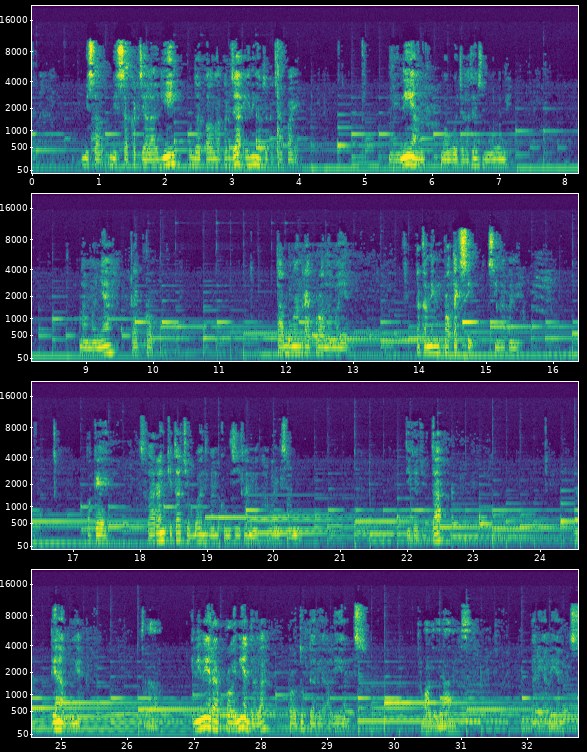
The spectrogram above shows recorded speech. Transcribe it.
bisa bisa kerja lagi. Udah kalau nggak kerja ini nggak bisa kecapai nah ini yang mau gue jelasin sama lu nih. Namanya repro. Tabungan repro namanya. Rekening proteksi singkatannya. Oke sekarang kita coba dengan kondisikan hal yang sama 3 juta. Dia nabungnya. Nah, ini nih repro ini adalah produk dari Allianz. Allianz. Dari Allianz.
